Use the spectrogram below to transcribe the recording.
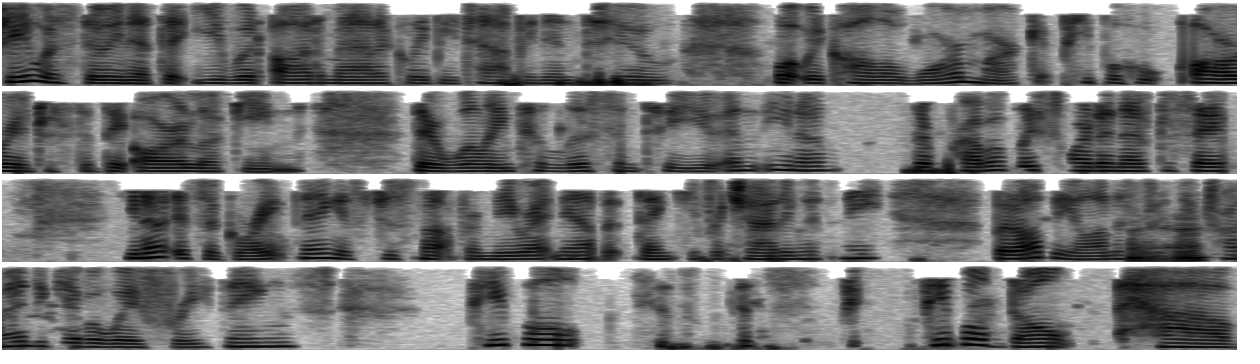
she was doing it, that you would automatically be tapping into what we call a warm market, people who are interested, they are looking, they're willing to listen to you, and you know they're probably smart enough to say, you know, it's a great thing. It's just not for me right now, but thank you for chatting with me. But I'll be honest mm-hmm. with you, mm-hmm. trying to give away free things, people, it's, it's people don't have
